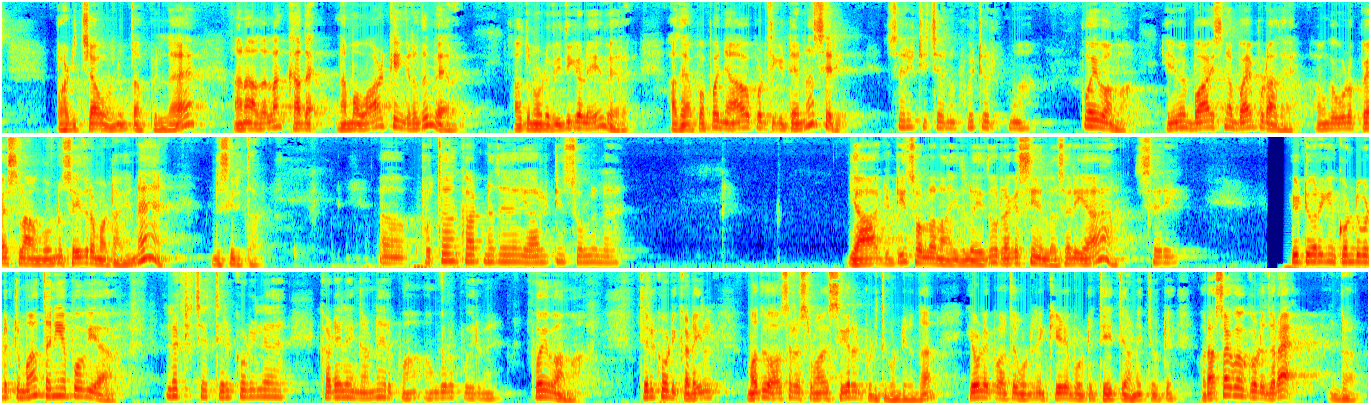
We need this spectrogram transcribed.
படித்தா ஒன்றும் தப்பில்லை. ஆனால் அதெல்லாம் கதை. நம்ம வாழ்க்கைங்கிறது வேறு. அதனோட விதிகளே வேறு. அதை அப்பப்போ ஞாபகப்படுத்திக்கிட்டேன்னா சரி. சரி டீச்சர் நான் போயிட்டு வரட்டுமா? போய் வாமா. இனிமேல் பாய்ஸ்னால் பயப்படாத. அவங்க கூட பேசலாம் அவங்க ஒன்றும் செய்திட மாட்டாங்க. என்ன? என்று சிரித்தாள். புத்தகம் காட்டினதை யார்கிட்டையும் சொல்லலை. யார்கிட்டையும் சொல்லலாம். இதில் எதுவும் ரகசியம் இல்லை. சரியா? சரி. வீட்டு வரைக்கும் கொண்டு விடட்டுமா? தனியாக போவியா? இல்லை டீச்சர். திருக்கோடியில் கடையில் எங்கள் அண்ணன் இருப்பான். அவங்க கூட போயிடுவேன் போய் வாமா திருக்கோடி கடையில் மது அவசர அவசரமாக சிகரெட் பிடித்து கொண்டிருந்தான். இவளை பார்த்து உடனே கீழே போட்டு தேய்த்து அணைத்து விட்டு ஒரு ரசகோ கொடுதுற என்றான்.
